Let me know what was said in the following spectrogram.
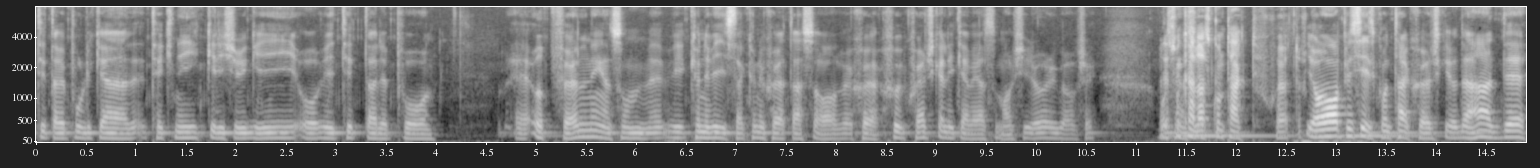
tittade vi på olika tekniker i kirurgi och vi tittade på eh, uppföljningen som vi kunde visa kunde skötas av sjuksköterska lika väl som av kirurg. Och det som kallas kontaktsköterskor? Ja, precis. Kontaktsköterskor. Det, hade,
